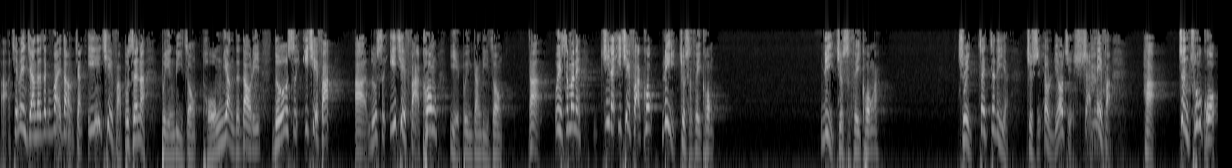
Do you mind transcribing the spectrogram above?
啊，前面讲的这个外道讲一切法不生啊，不应立中。同样的道理，如是一切法啊，如是一切法空，也不应当立中啊。为什么呢？既然一切法空，立就是非空。力就是非空啊，所以在这里呀，就是要了解三昧法。哈，正出国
